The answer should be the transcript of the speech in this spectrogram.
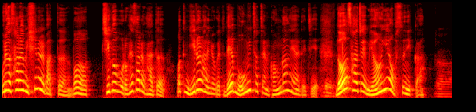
우리가 사람이 신을 받든 뭐 직업으로 회사를 가든 어떤 일을 하려고 해도 내 몸이 첫째는 건강해야 되지. 네. 너 사주에 명이 없으니까. 아,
